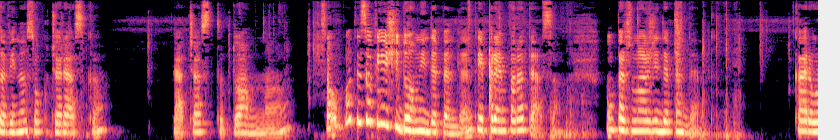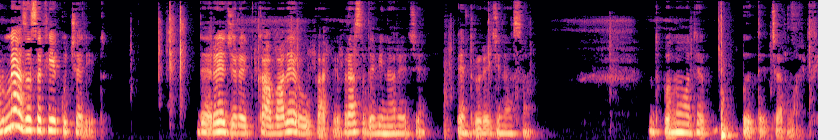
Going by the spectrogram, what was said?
să vină să o cucerească pe această doamnă sau poate să fie și domn independent, e preîmpărăteasă un personaj independent, care urmează să fie cucerit de regele, cavalerul care vrea să devină rege pentru regina sa. După nouă de băte, ce ar mai fi?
